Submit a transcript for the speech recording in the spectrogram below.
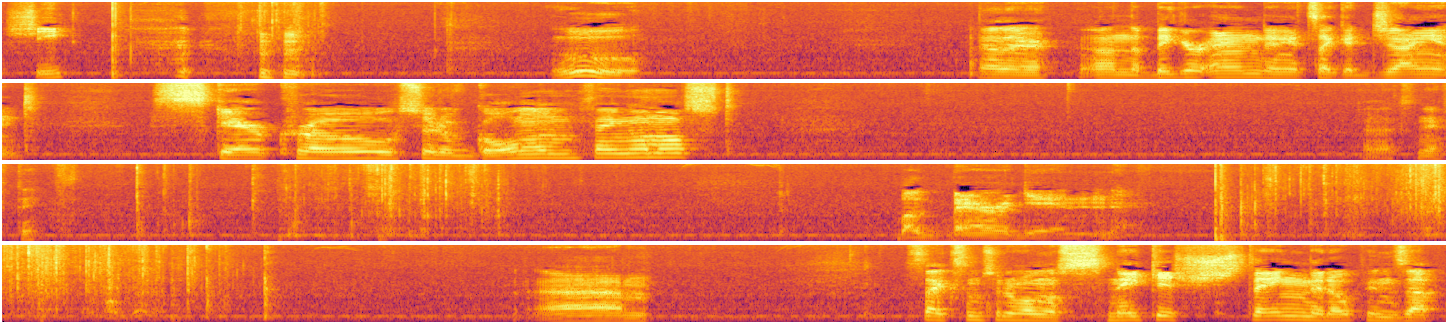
She? Ooh. Now they're on the bigger end, and it's like a giant scarecrow sort of golem thing almost. That looks nifty. Bugbear again. Um, it's like some sort of almost snakish thing that opens up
